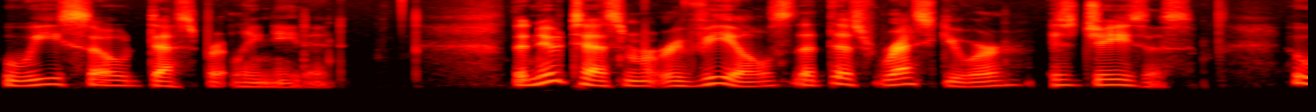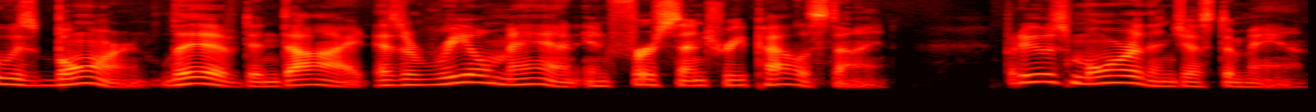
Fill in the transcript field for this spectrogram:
who we so desperately needed. The New Testament reveals that this rescuer is Jesus, who was born, lived, and died as a real man in first century Palestine. But he was more than just a man.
